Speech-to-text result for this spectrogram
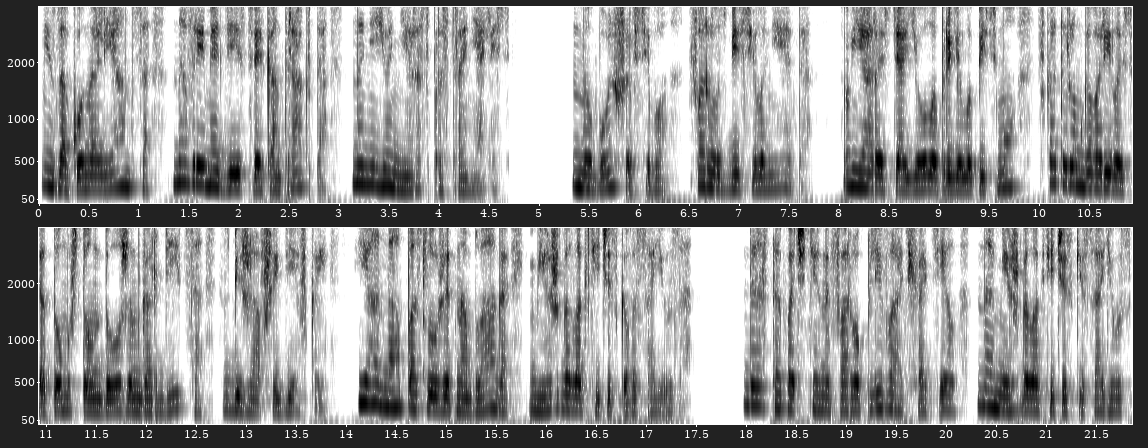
ни законы Альянса на время действия контракта на нее не распространялись. Но больше всего Фаро взбесило не это – в ярости Айола привело письмо, в котором говорилось о том, что он должен гордиться сбежавшей девкой, и она послужит на благо Межгалактического Союза. Достопочтенный Фаро плевать хотел на Межгалактический Союз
